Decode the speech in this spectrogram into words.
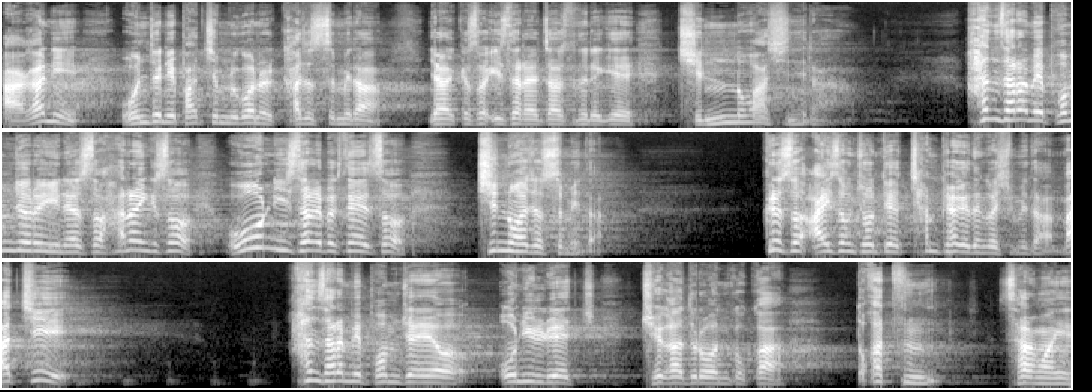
아간이 온전히 바칠 물건을 가졌습니다. 야께서 이스라엘 자손들에게 진노하시니라. 한 사람의 범죄로 인해서 하나님께서 온 이스라엘 백성에서 진노하셨습니다. 그래서 아이성 전투에 참패하게 된 것입니다. 마치 한 사람의 범죄에온 인류에 죄가 들어온 것과 똑같은 상황이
